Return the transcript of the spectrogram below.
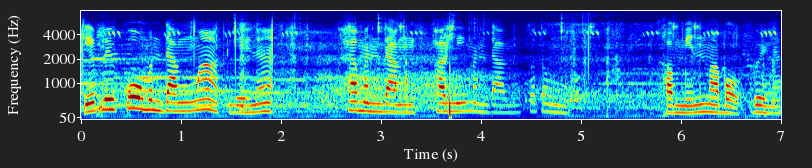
เก็บเลโก้มันดังมากเลยนะ ถ้ามันดังภาพนี้มันดังก็ต้องคอมเมนต์มาบอกด้วยนะ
